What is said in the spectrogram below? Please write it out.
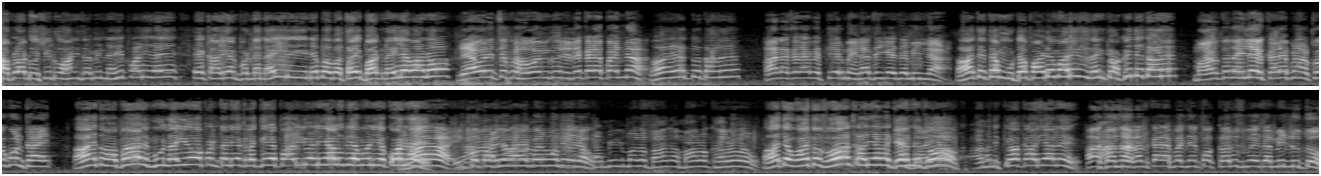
આપણા ડોશી ડોહાની જમીન નહીં પડી રહી એ કાળિયાન પડને નહીં રહી ને બધા ભાગ નહીં લેવાનો. લેવાની ચક્ર હવા વિગો રેડે કરે પાડ ના હા એ તો તાણે. હા ના કદાચ તેર મહિના થઈ ગયા જમીન ના હા તે ત્યાં મોટા ફાડ્યો મારી થઈને ચોકી છે તાણે. મારો તો નહીં લે કડે પણ આખો કોણ થાય? હા તો વફાળ હું લઈ આવ્યો પણ તને એક લગીરે પાડ્યો નહીં આલું બે મણીએ કોને? હા એમ તો પાડ્યો આયા પર હું નહીં રહું. મારો ભાગ અમારો ખરો. હા તે હોય તો જો કાળિયાના ઘેર ને જો. અને કયો કાળિયાને? હા તો હાલત કરે પણ કોઈ કરું છું ભાઈ જમીનનું તો.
